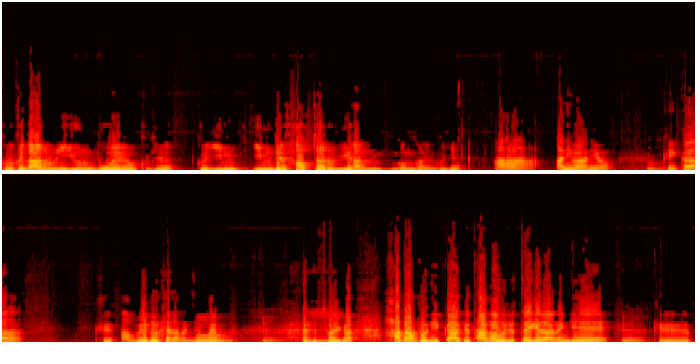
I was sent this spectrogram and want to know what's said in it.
그렇게 나누는 이유는 뭐예요? 그게 그 임, 임대 사업자를 위한 건가요? 그게? 아 아니요 아니요. 음. 그러니까 그 아 왜 그렇게 나눴냐고요? 어, 예. 저희가 하다 보니까 그 다가구 주택이라는 게 예. 그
